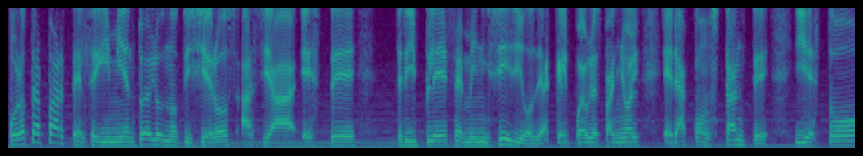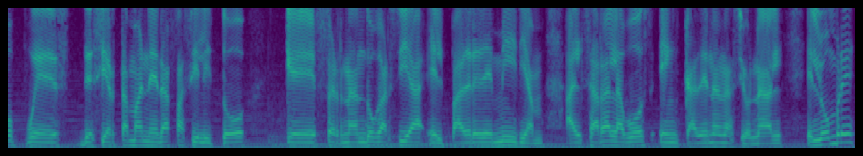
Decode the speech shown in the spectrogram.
Por otra parte, el seguimiento de los noticieros hacia este triple feminicidio de aquel pueblo español era constante y esto pues de cierta manera facilitó que Fernando García, el padre de Miriam, alzara la voz en cadena nacional. El hombre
